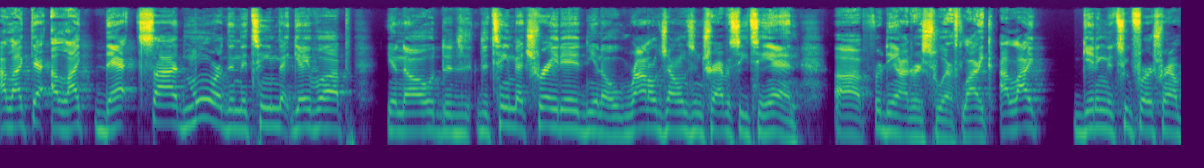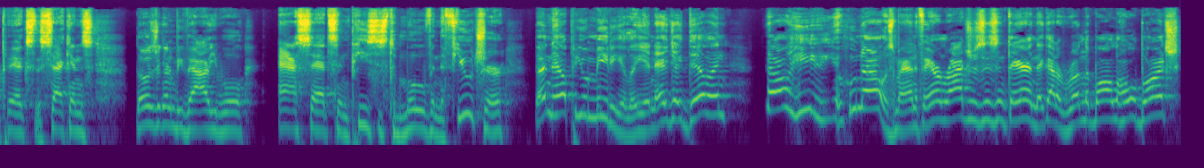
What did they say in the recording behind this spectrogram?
I like that. I like that side more than the team that gave up, you know, the the team that traded, you know, Ronald Jones and Travis Etienne uh, for D'Andre Swift. Like I like getting the two first round picks, the seconds. Those are going to be valuable assets and pieces to move in the future. Doesn't help you immediately. And AJ Dillon, know, he who knows, man. If Aaron Rodgers isn't there and they got to run the ball a whole bunch,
